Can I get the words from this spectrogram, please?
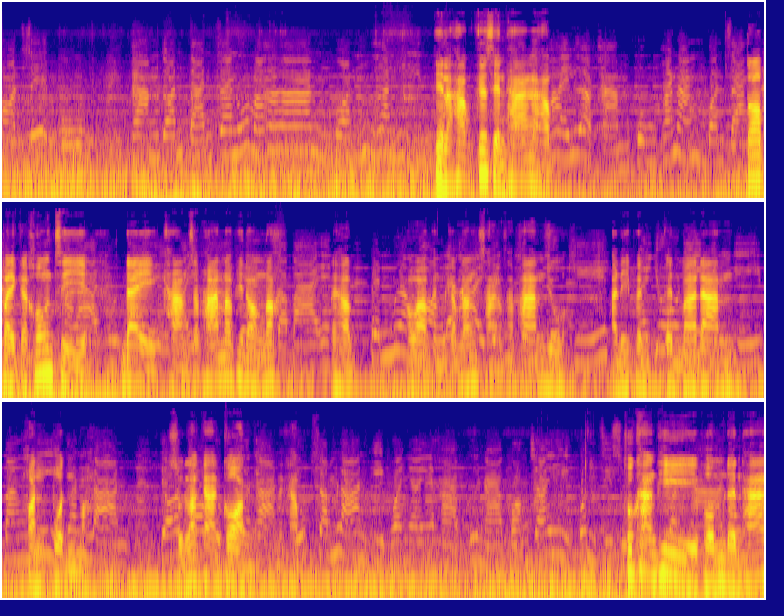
ฮอดเซปูตามดอนตันสนุมานบอนเฮือนหินนี่แหละครับคือเส้นทางอะครับ ต่อไปกับโค้งสีได้ขามสะพานเนาะพี่น้องเนาะนะครับ เพราะว่าเพิ่นกำลังสร้างสะพานอยู่ อันนี้เพิ่นเป็นมาดานผ่อนปลนบ่ศุลกากรนะครับ ทุกครั้งที่ผมเดินทาง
